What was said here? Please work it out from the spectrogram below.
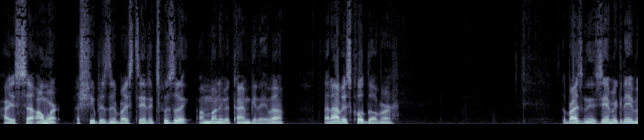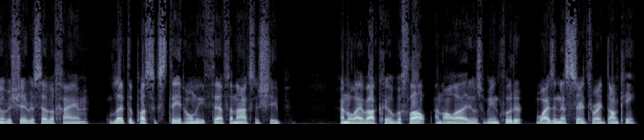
Harisa omer a sheep is thereby stated explicitly. Amani v'kaim geneva. That Rav is called Domer. The Bryce is Yemer geneva v'sher v'sevachayim. Let the pasuk state only theft and ox and sheep, and the live akil b'chlal, and all items will be included. Why is it necessary to write donkey?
